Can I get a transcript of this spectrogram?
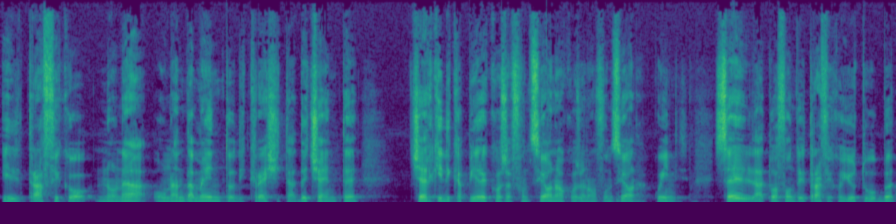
il traffico non ha un andamento di crescita decente, cerchi di capire cosa funziona o cosa non funziona. Quindi, se la tua fonte di traffico è YouTube,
